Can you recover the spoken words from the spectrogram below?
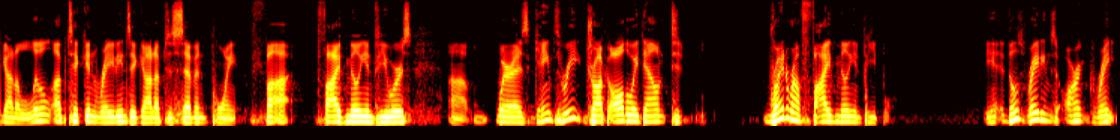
got a little uptick in ratings. It got up to 7.5 million viewers. Uh, whereas game three dropped all the way down to right around 5 million people. Yeah, those ratings aren't great.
